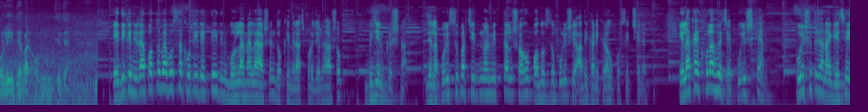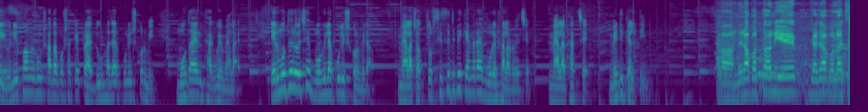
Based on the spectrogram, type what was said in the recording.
বলি দেবার অনুমতি দেন। এদিকে নিরাপত্তা ব্যবস্থা খতিয়ে দেখতে এদিন বল্লা মেলায় আসেন দক্ষিণ দিনাজপুর জেলা শাসক বিজেন কৃষ্ণা। জেলা পুলিশ সুপার চিন্ময় মিত্তাল সহ পদস্থ পুলিশি আধিকারিকরা উপস্থিত ছিলেন। এলাকায় খোলা হয়েছে পুলিশ ক্যাম্প। পুলিশ সূত্রে জানা গেছে ইউনিফর্ম এবং সাদা পোশাকে প্রায় দু হাজার পুলিশ কর্মী মোতায়েন থাকবে মেলায়। এর মধ্যে রয়েছে মহিলা পুলিশ কর্মীরাও। মেলা চত্বর সিসিটিভি ক্যামেরায় মুড়ে ফেলা রয়েছে। মেলা থাকছে মেডিকেল টিম নিরাপত্তা নিয়ে যা যা বলা হচ্ছে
